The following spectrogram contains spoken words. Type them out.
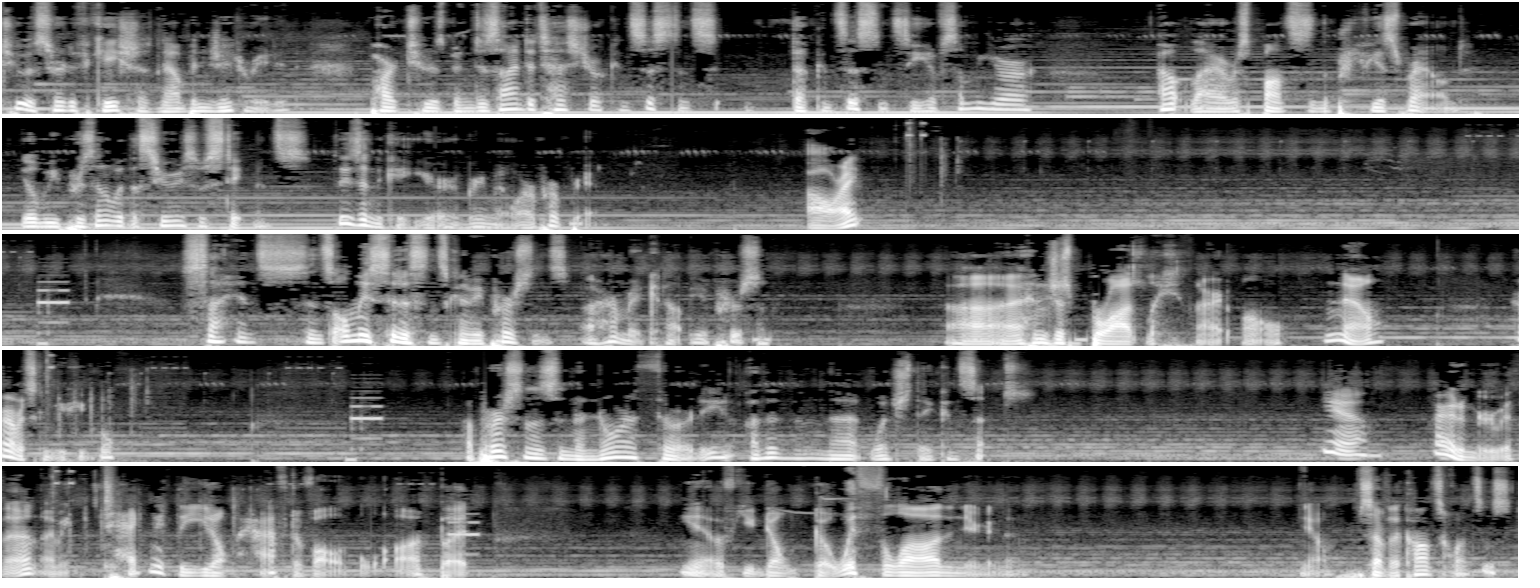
Part 2 of certification has now been generated. Part 2 has been designed to test your consistency the consistency of some of your outlier responses in the previous round. you'll be presented with a series of statements. Please indicate your agreement where appropriate. Alright. Science, since only citizens can be persons, a hermit cannot be a person. Uh, and just broadly. Alright, well, no. Hermits can be people. A person is under no authority other than that which they consent. Yeah, I'd agree with that. I mean, technically, you don't have to follow the law, but you know, if you don't go with the law, then you're gonna, you know, suffer the consequences.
